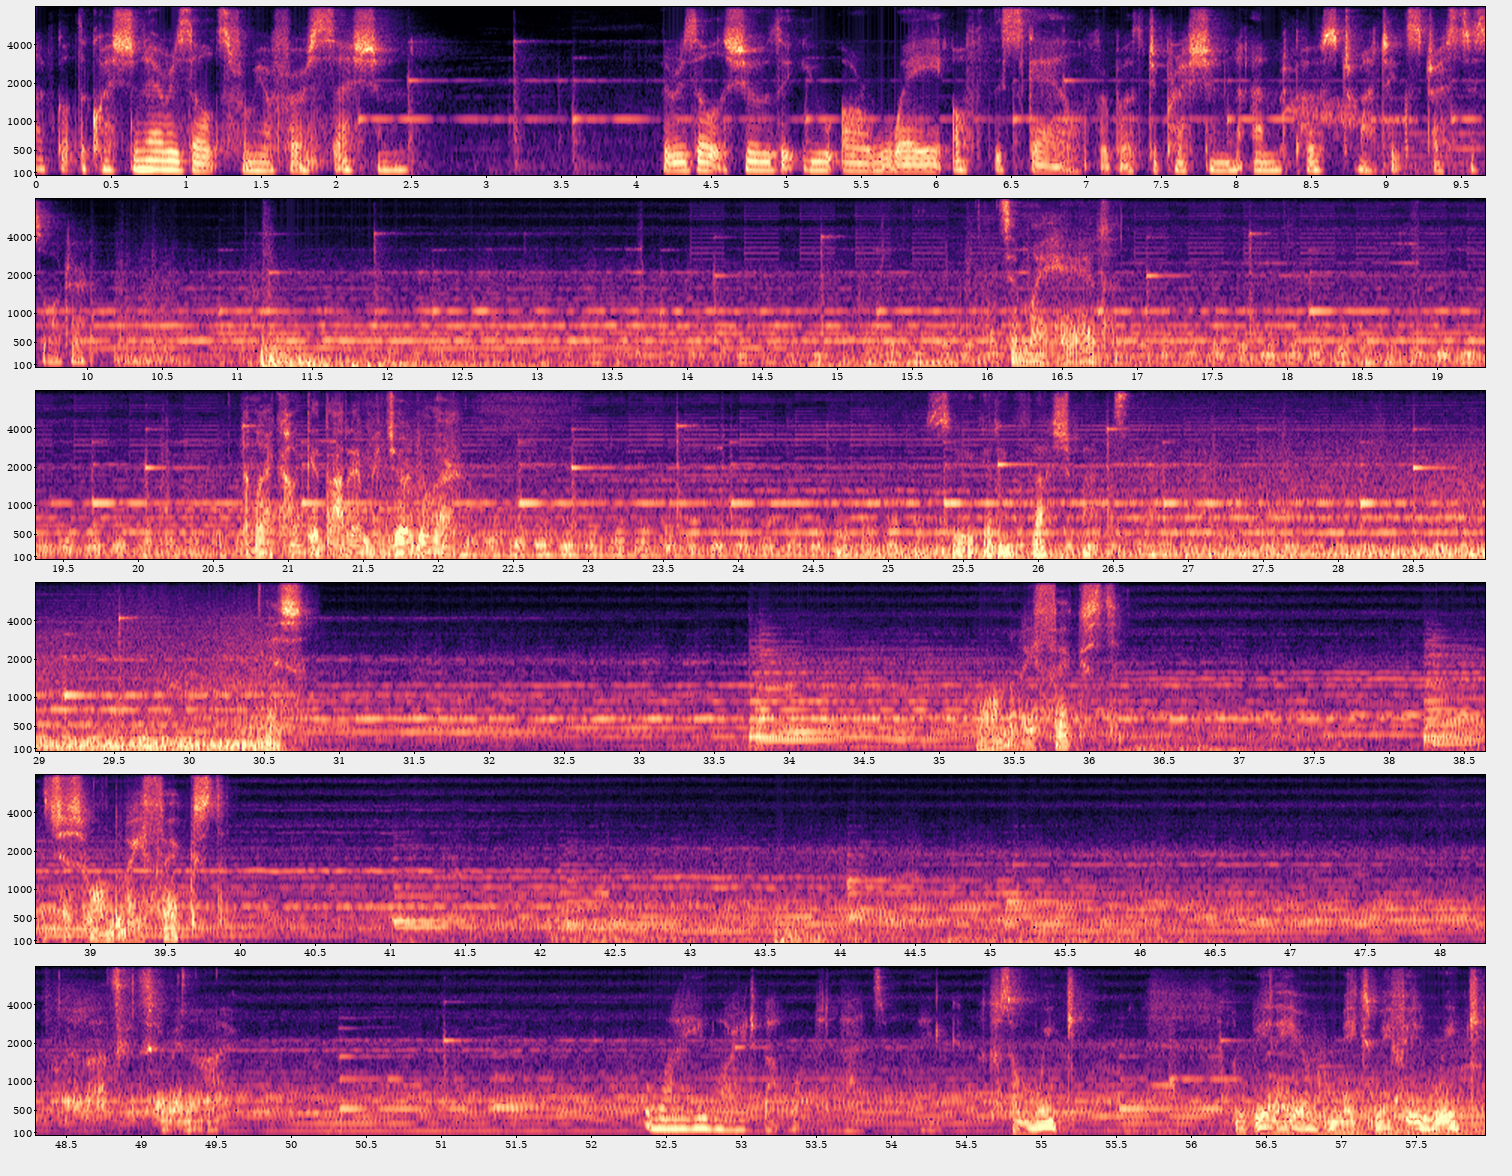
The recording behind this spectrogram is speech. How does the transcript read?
I've got the questionnaire results from your first session. The results show that you are way off the scale for both depression and post traumatic stress disorder. It's in my head. And I can't get that image out of there. So you're getting flashbacks then? Want to be fixed. I just want to be fixed. Lads can see me now. Why are you worried about what the lads will think? Because I'm weak. And being here makes me feel weak.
